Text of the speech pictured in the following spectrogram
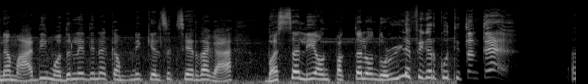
ನಮ್ಮ ಆದಿ ಮೊದಲನೇ ದಿನ ಕಂಪ್ನಿ ಕೆಲ್ಸಕ್ಕೆ ಸೇರಿದಾಗ ಬಸ್ಸಲ್ಲಿ ಅವ್ನ ಪಕ್ಕದಲ್ಲಿ ಒಂದು ಒಳ್ಳೆ ಫಿಗರ್ ಕೂತಿತ್ತಂತೆ. ಆ,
